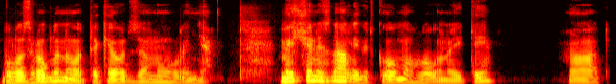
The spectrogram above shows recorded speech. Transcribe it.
було зроблено от таке от замовлення. Ми ще не знали, від кого могло воно йти. От.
